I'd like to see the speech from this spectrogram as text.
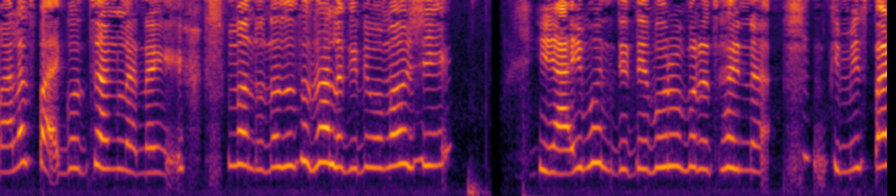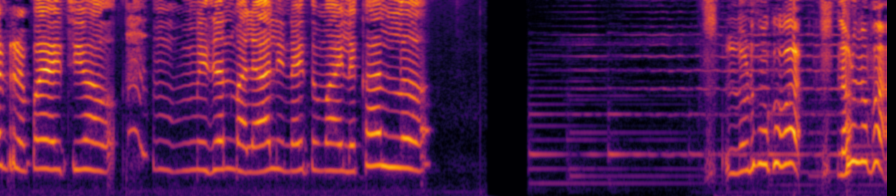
मलाच पाय गुण चांगला नाही. म्हणूनच असं झालं की नाही हो, मावशी? ही आई म्हणते ते बरोबरच आहे ना की मीच पांढऱ्या पायाची हो मी जन्माला आली नाही तर मायला खाल्लं. लढू नको वा लढू नको.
